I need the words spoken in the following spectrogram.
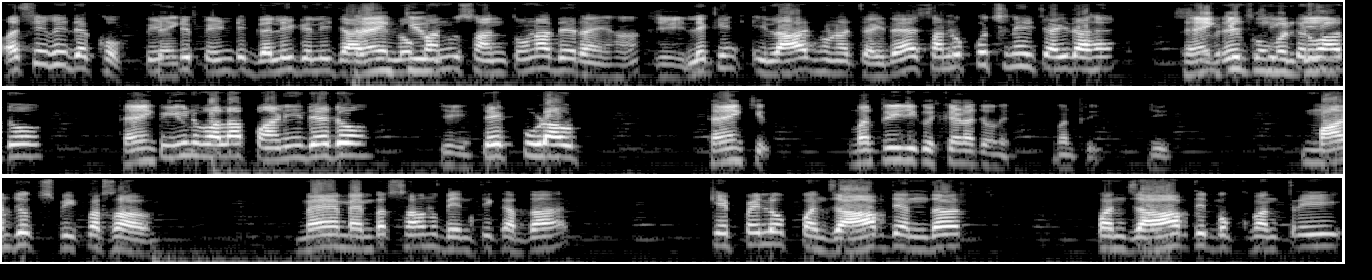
ਅਸੀਂ ਵੀ ਦੇਖੋ ਪਿੰਡ ਪਿੰਡ ਗਲੀ ਗਲੀ ਜਾ ਕੇ. ਲੋਕਾਂ ਨੂੰ ਸਾਂਤਵਨਾ ਦੇ ਰਹੇ ਹਾਂ ਲੇਕਿਨ ਇਲਾਜ ਹੋਣਾ ਚਾਹੀਦਾ ਹੈ ਸਾਨੂੰ ਕੁਝ ਨਹੀਂ ਚਾਹੀਦਾ ਹੈ। ਸੀਵਰੇਜ ਠੀਕ ਕੁੰਵਰ ਜੀ। ਕਰਵਾ ਦਿਓ ਥੈਂਕ ਪੀਣ ਯੂ ਵਾਲਾ ਪਾਣੀ ਦੇ ਦਿਓ ਜੀ। ਤੇ ਕੂੜਾ ਥੈਂਕ ਯੂ ਮੰਤਰੀ ਜੀ ਕੁਝ ਕਹਿਣਾ ਚਾਹੁੰਦੇ? ਮੰਤਰੀ ਜੀ। ਮਾਨਯੋਗ ਸਪੀਕਰ ਸਾਹਿਬ ਮੈਂ ਮੈਂਬਰ ਸਾਹਿਬ ਨੂੰ ਬੇਨਤੀ ਕਰਦਾ ਕਿ ਪਹਿਲੋਂ ਪੰਜਾਬ ਦੇ ਅੰਦਰ ਪੰਜਾਬ ਦੇ ਮੁੱਖ ਮੰਤਰੀ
